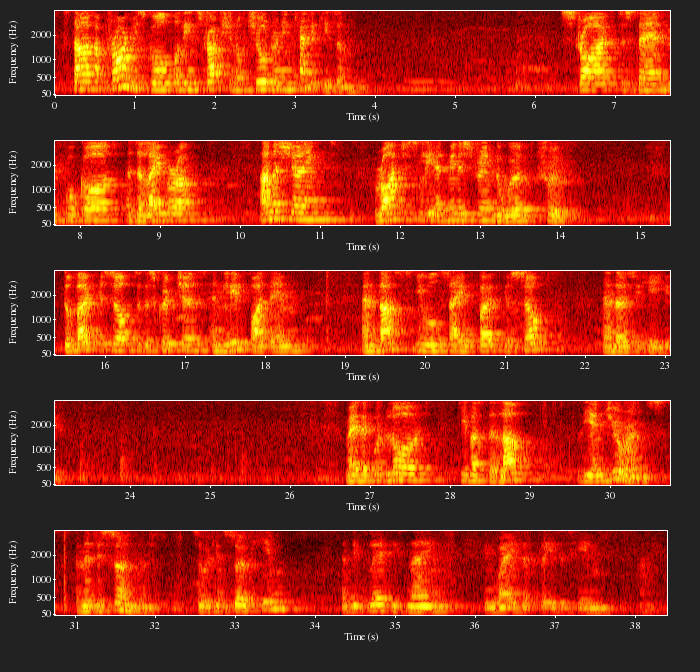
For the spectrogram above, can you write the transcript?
Start a primary school for the instruction of children in catechism. Strive to stand before God as a labourer, unashamed, righteously administering the word of truth. Devote yourself to the scriptures and live by them, and thus you will save both yourself and those who hear you. May the good Lord give us the love, the endurance, and the discernment so we can serve Him and declare His name in ways that pleases Him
